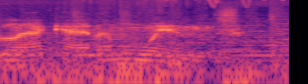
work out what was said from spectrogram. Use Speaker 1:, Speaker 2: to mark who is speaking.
Speaker 1: Black Adam wins.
